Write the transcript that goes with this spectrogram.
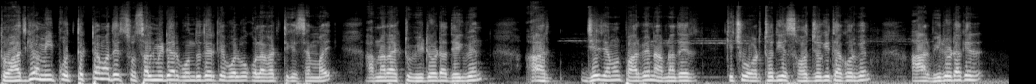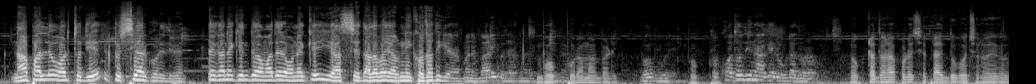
তো আজকে আমি প্রত্যেকটা আমাদের সোশ্যাল মিডিয়ার বন্ধুদেরকে বলব কোলাঘাট থেকে শ্যাম ভাই। আপনারা একটু ভিডিওটা দেখবেন। আর যে যেমন পারবেন আপনাদের কিছু অর্থ দিয়ে সহযোগিতা করবেন। আর ভিডিওটাকে না পারলেও অর্থ দিয়ে একটু শেয়ার করে দিবেন। এখানে কিন্তু আমাদের অনেকেই আসছে। দাদাভাই আপনি কোথা থেকে মানে বাড়ি কোথায়? ভোগপুর আমার বাড়ি। ভোগপুরে। ভোগপুর। কতদিন আগে রোগটা ধরা পড়ছে? রোগটা ধরা পড়েছে প্রায় দু বছর হয়ে গেল।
